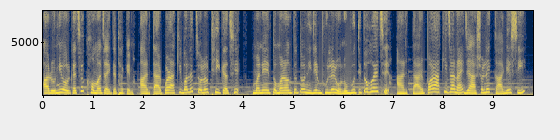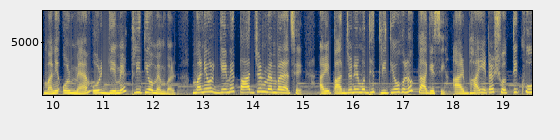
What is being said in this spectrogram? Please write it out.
আর উনি ওর কাছে ক্ষমা চাইতে থাকেন। আর তারপর আকি বলে, চলো, ঠিক আছে। মানে তোমার অন্তত নিজের ভুলের অনুভূতি তো হয়েছে। আর তারপর আকি জানায় যে আসলে কাগেসি মানে ওর ম্যাম ওর গেমের তৃতীয় মেম্বার মানে ওর গেমে পাঁচজন মেম্বার আছে, আর এই পাঁচজনের মধ্যে তৃতীয় হলো কাগেসি। আর ভাই, এটা সত্যি খুব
